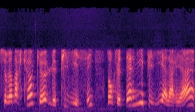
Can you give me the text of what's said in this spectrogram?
tu remarqueras que le pilier C, donc le dernier pilier à l'arrière,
